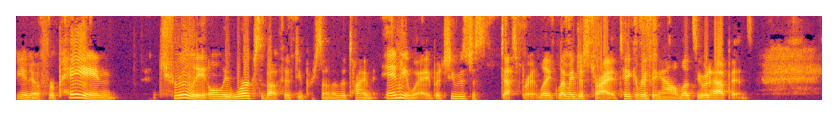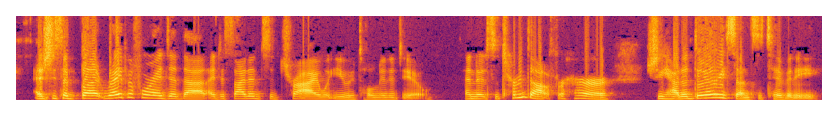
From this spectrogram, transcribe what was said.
you know, for pain truly only works about 50% of the time anyway, but she was just desperate. Like, let me just try it, take everything out, let's see what happens. And she said, but right before I did that, I decided to try what you had told me to do. And as it turns out for her, she had a dairy sensitivity.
